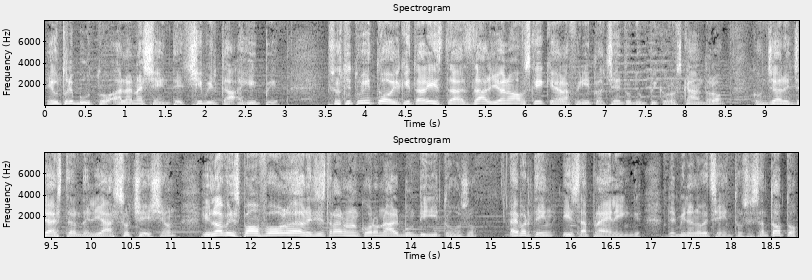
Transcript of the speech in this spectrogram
e un tributo alla nascente civiltà hippie. Sostituito il chitarrista Zal Janowski, che era finito al centro di un piccolo scandalo con Jerry Jester degli Association, i Loving Spoonful registrarono ancora un album dignitoso. Everything is a Playing del 1968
